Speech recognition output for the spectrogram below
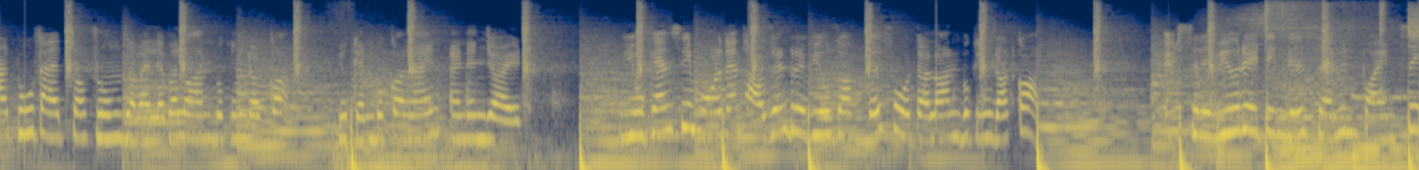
are two types of rooms available on booking.com. You can book online and enjoy it. You can see more than 1000 reviews of this hotel on booking.com. Its review rating is 7.6 which is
